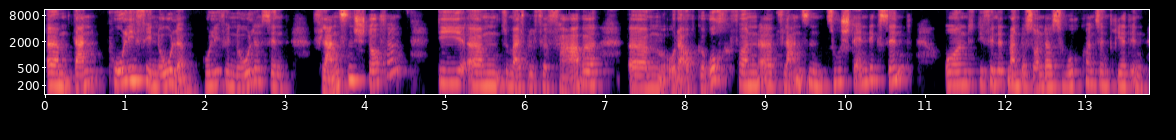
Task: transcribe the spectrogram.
Ähm, dann Polyphenole. Polyphenole sind Pflanzenstoffe, die ähm, zum Beispiel für Farbe ähm, oder auch Geruch von äh, Pflanzen zuständig sind. Und die findet man besonders hochkonzentriert in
